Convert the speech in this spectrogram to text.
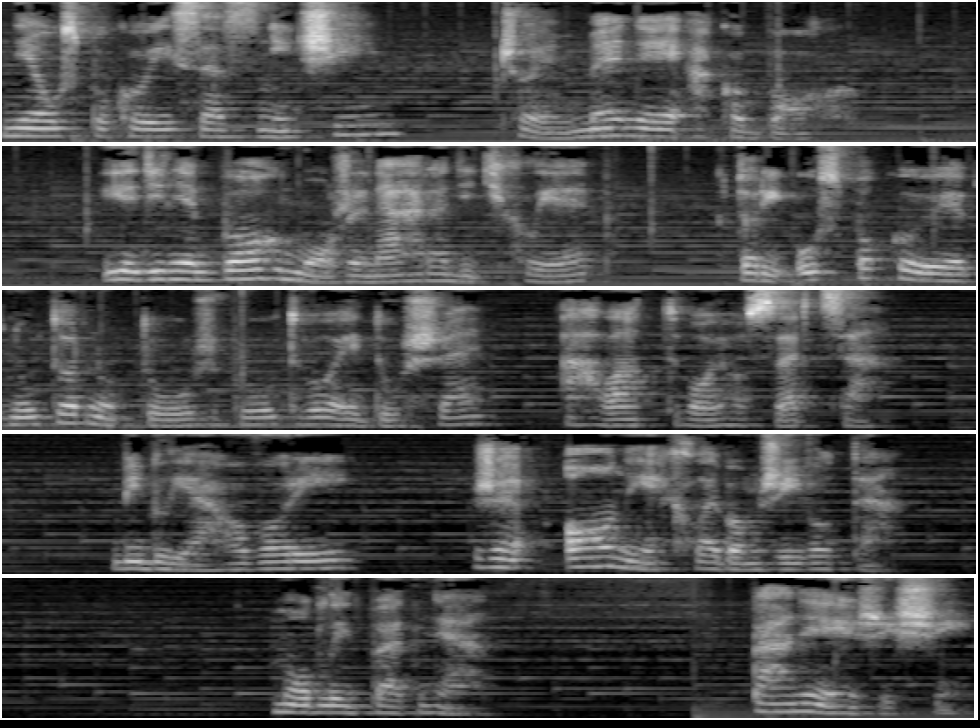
Neuspokojí sa s ničím, čo je menej ako Boh. Jedine Boh môže nahradiť chlieb ktorý uspokojuje vnútornú túžbu tvojej duše a hlad tvojho srdca. Biblia hovorí, že On je chlebom života. Modlitba dňa Páne Ježiši,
